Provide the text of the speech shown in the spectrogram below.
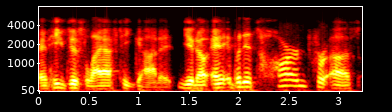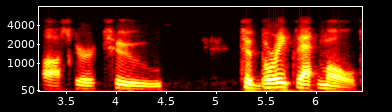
And he just laughed. He got it, you know. And but it's hard for us, Oscar, to to break that mold,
